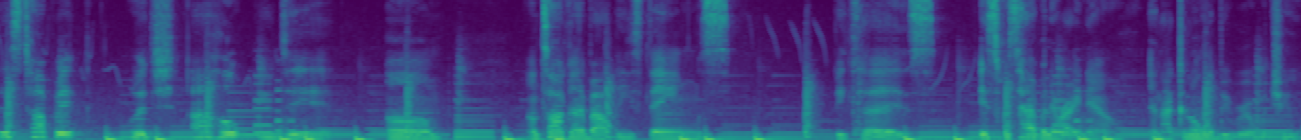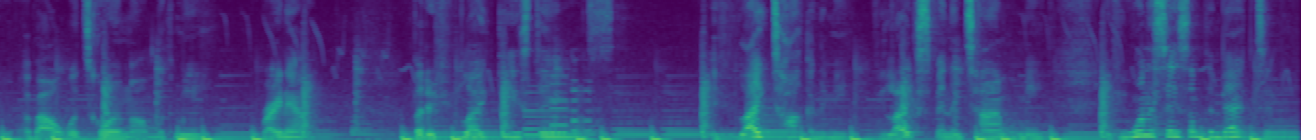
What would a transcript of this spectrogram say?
this topic, which I hope you did, um, I'm talking about these things because it's what's happening right now. And I can only be real with you about what's going on with me right now. But if you like these things, if you like talking to me, if you like spending time with me, if you want to say something back to me,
